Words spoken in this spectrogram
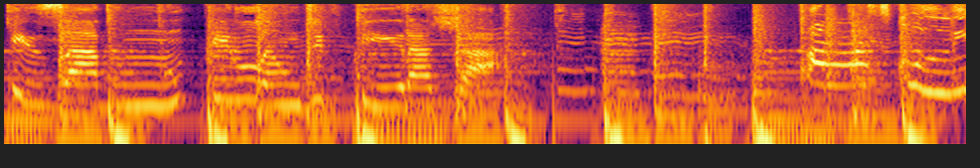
Pisado num pilão de pirajá. A masculina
